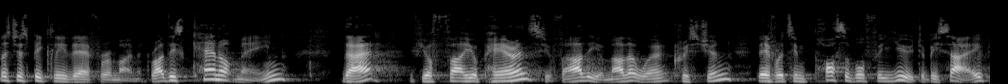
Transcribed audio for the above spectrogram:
Let's just be clear there for a moment, right? This cannot mean that if your, fa- your parents, your father, your mother weren't Christian, therefore it's impossible for you to be saved,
